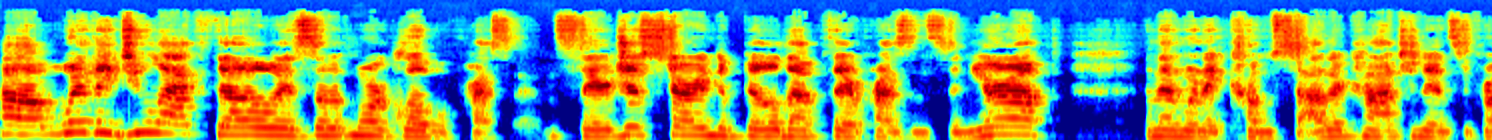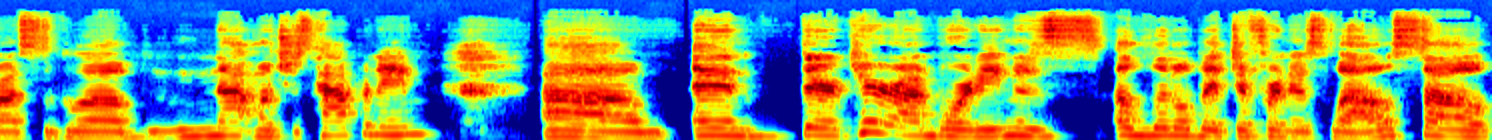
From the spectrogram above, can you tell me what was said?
Uh, where they do lack, though, is a more global presence. They're just starting to build up their presence in Europe. And then when it comes to other continents across the globe, not much is happening. Um, and their care onboarding is a little bit different as well. So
